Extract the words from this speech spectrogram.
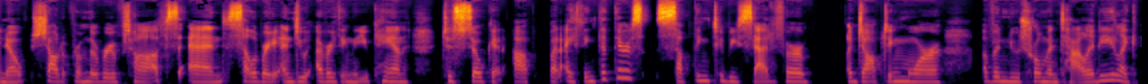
you know, shout it from the rooftops and celebrate and do everything that you can to soak it up. But I think that there's something to be said for adopting more of a neutral mentality, like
